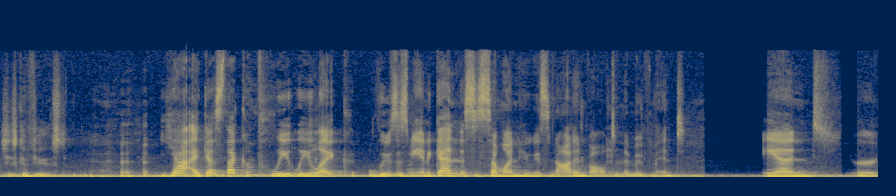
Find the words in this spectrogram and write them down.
she's confused. yeah, I guess that completely like loses me. And again, this is someone who is not involved in the movement, and you're,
